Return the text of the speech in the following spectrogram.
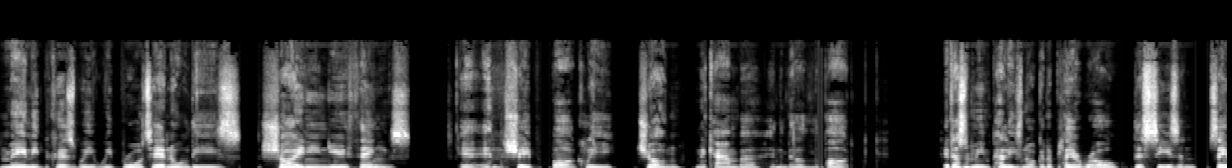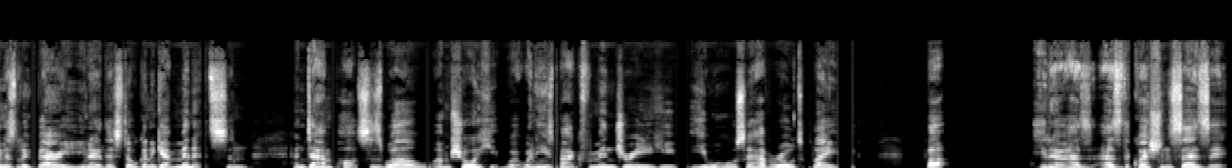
mainly because we we brought in all these shiny new things in, in the shape of Barkley, Chong, Nakamba in the middle of the park. It doesn't mean Pelly's not going to play a role this season. Same as Luke Berry, you know, they're still going to get minutes and and Dan Potts as well. I'm sure he when he's back from injury, he he will also have a role to play. But you know, as as the question says, it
